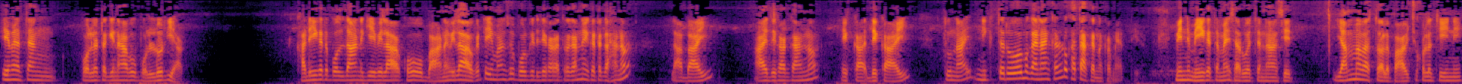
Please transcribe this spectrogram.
එහෙම නැත්නම් පොල්ලට ගෙනාවු පොල්ලොරියක් කඩේකට පොල් දාන්න ගිය වෙලාවක හෝ බාන වෙලාවකට මේ මිනිස්සු පොල් ගෙඩි දෙකක් අතර ගන්නවා. එකට ගහනවා. ලාභයි ආය දෙකක් ගන්නවා. එක දෙකයි. තුනයි. නිතරම ගණන් කරනකොට කතා කරන ක්‍රමයක් තියෙනවා. මෙන්න මේක තමයි සරුවචනාංශයේ යම් අවස්ථාවල පාවිච්චි කරලා තියෙන්නේ.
